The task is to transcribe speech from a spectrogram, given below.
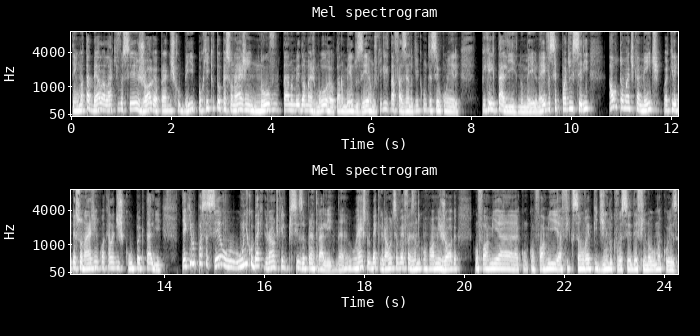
tem uma tabela lá que você joga para descobrir por que, que o teu personagem novo tá no meio da masmorra, ou tá no meio dos ermos, o que, que ele tá fazendo, o que, aconteceu com ele, por que, que ele tá ali no meio, né? E você pode inserir automaticamente aquele personagem com aquela desculpa que tá ali. E aquilo passa a ser o único background que ele precisa para entrar ali, né? O resto do background você vai fazendo conforme joga, conforme a, conforme a ficção vai pedindo que você defina alguma coisa.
